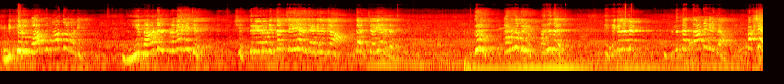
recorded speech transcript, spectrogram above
എനിക്കൊരു വാക്ക് നീ നാട്ടിൽ പ്രവേശിച്ച് ക്ഷത്രിയരോട് യുദ്ധം ചെയ്യരുത് ഏകലവ്യ യുദ്ധം ചെയ്യരുത്. ഗുരു അരുത് ഗുരു അരുത്. ഏകലവ്യൻ താട്ടുകയില്ല പക്ഷേ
